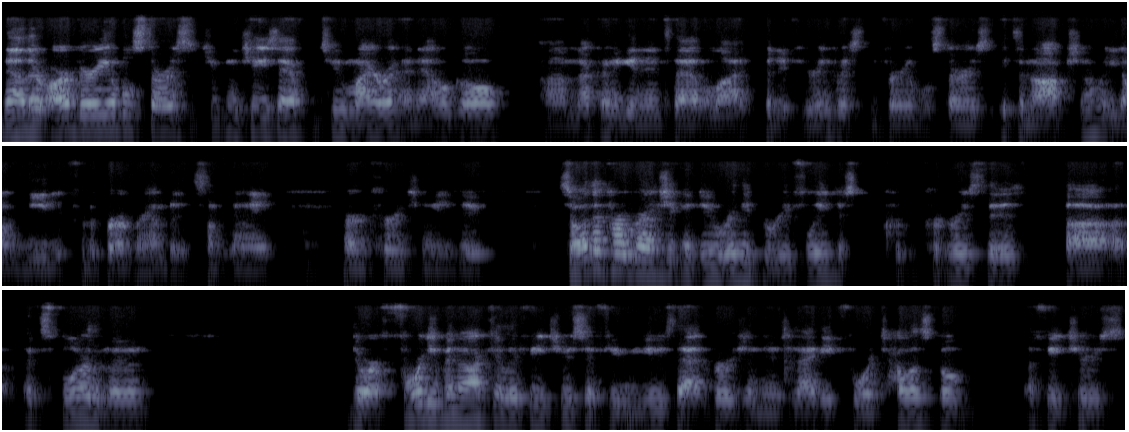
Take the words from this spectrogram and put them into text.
now, there are variable stars that you can chase after too, Mira and Algol. I'm not going to get into that a lot, but if you're interested in variable stars, it's an optional. You don't need it for the program, but it's something they are encouraging you to do. So other programs you can do really briefly, just cruise uh, explore the moon. There are 40 binocular features. If you use that version, there's 94 telescope uh, features,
